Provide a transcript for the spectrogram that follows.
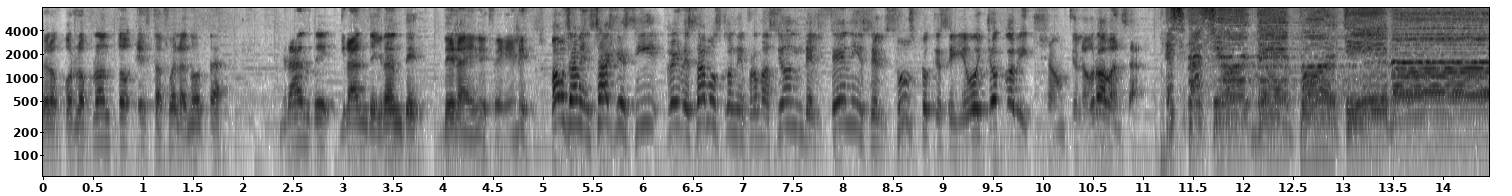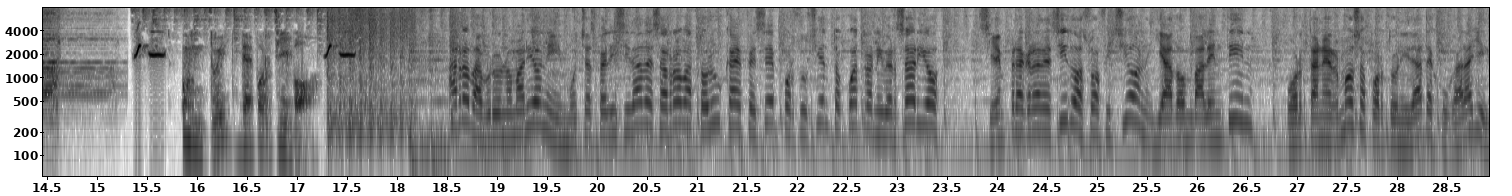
pero por lo pronto esta fue la nota grande, grande, grande de la NFL. Vamos a mensajes y regresamos con la información del tenis, el susto que se llevó Djokovic, aunque logró avanzar. Espacio Deportivo. Un tuit deportivo. Arroba Bruno Marioni, muchas felicidades arroba Toluca FC por su 104 aniversario, siempre agradecido a su afición y a don Valentín por tan hermosa oportunidad de jugar allí.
